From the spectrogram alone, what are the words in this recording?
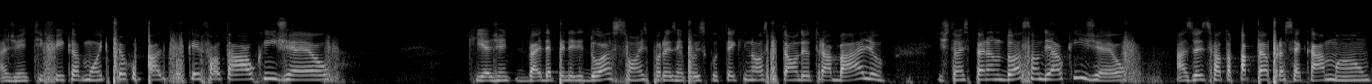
A gente fica muito preocupado porque falta álcool em gel, que a gente vai depender de doações. Por exemplo, eu escutei que no hospital onde eu trabalho estão esperando doação de álcool em gel. Às vezes falta papel para secar a mão.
